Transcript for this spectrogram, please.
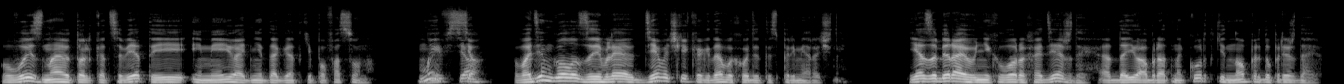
Увы, знаю только цвет и имею одни догадки по фасону. Мы, все. В один голос заявляют девочки, когда выходят из примерочной. Я забираю у них ворох одежды, отдаю обратно куртки, но предупреждаю.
